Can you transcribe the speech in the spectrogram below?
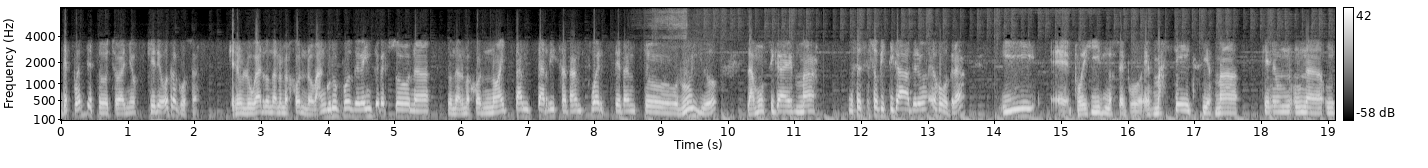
después de estos ocho años, quiere otra cosa. Quiere un lugar donde a lo mejor no van grupos de 20 personas, donde a lo mejor no hay tanta risa tan fuerte, tanto ruido. La música es más, no sé si es sofisticada, pero es otra. Y eh, puedes ir, no sé, pues, es más sexy, es más tiene un, un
